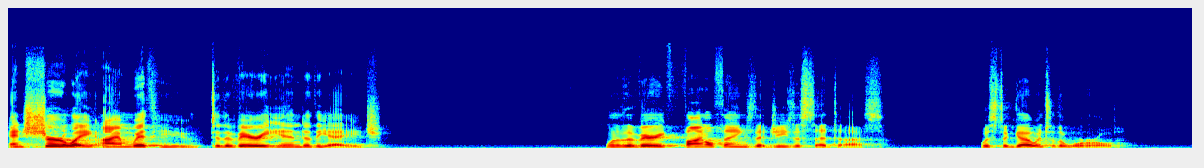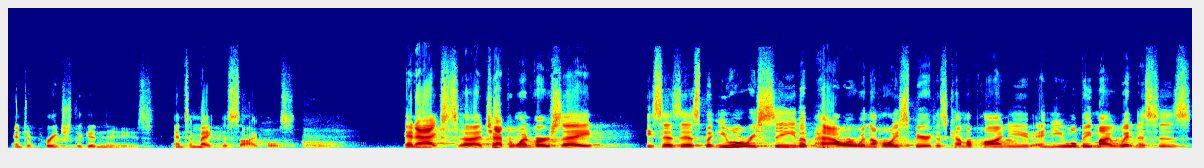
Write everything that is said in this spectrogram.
And surely I am with you to the very end of the age. One of the very final things that Jesus said to us was to go into the world and to preach the good news and to make disciples. In Acts uh, chapter 1, verse 8, he says this, but you will receive a power when the Holy Spirit has come upon you, and you will be my witnesses,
